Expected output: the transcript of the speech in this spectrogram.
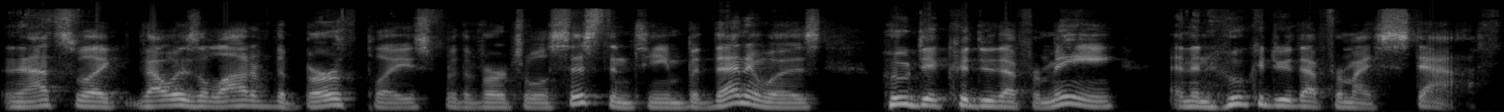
and that's like that was a lot of the birthplace for the virtual assistant team but then it was who did could do that for me and then who could do that for my staff.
